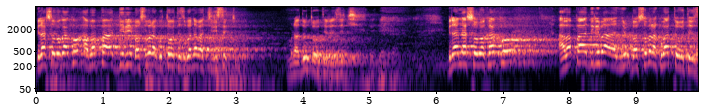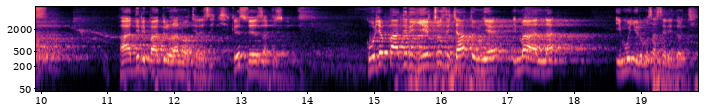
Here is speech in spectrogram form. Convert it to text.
Birashoboka ko abapadiri bashobora gutotezwa n'abakirisitu. Muradutotereza iki? Biranashoboka ko abapadiri banyu bashobora kubatoteza. Padiri padiri urantotereza iki? Kirisitu yezu akuzwe. Ku buryo padiri yicuza icyatumye imana imugira umusaseridoti.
